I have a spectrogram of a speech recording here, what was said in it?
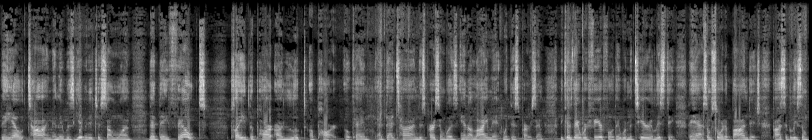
They held time and they was giving it to someone that they felt played the part or looked apart, okay? At that time, this person was in alignment with this person because they were fearful. They were materialistic. They had some sort of bondage, possibly some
